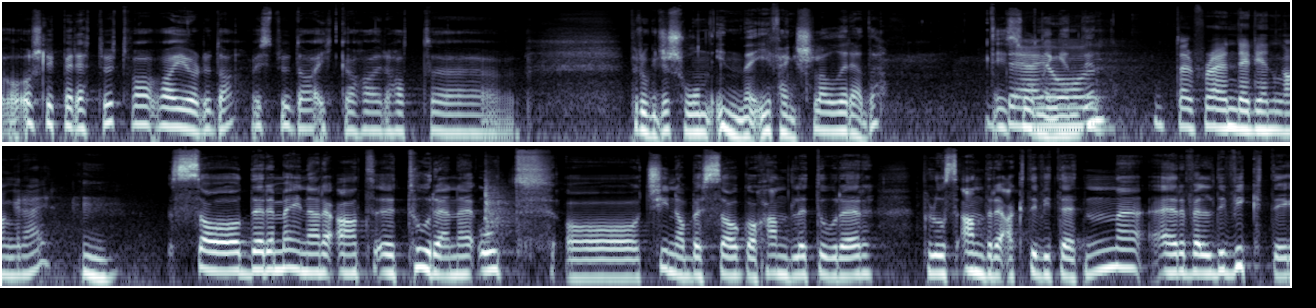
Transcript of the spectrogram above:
og, slipper rett ut. Hva, hva gjør du da, hvis du da ikke har hatt uh, progresjon inne i fengsel allerede? I Det er jo soningen din. derfor det er en del gjengangere her. Mm. Så dere mener at eh, turene ut og kinobesøk og handleturer pluss andre aktiviteter er veldig viktig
